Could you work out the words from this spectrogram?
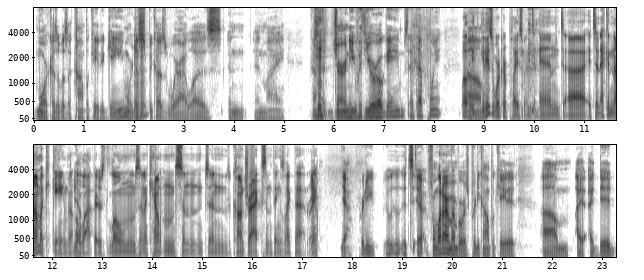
more because it was a complicated game or just mm-hmm. because where I was in in my kind of journey with Euro games at that point. Well, Um, it, it is a worker placement, and uh, it's an economic game a Yeah. lot. There's loans and accountants and and contracts and things like that, right? Yeah, pretty. It's uh, from what I remember, it was pretty complicated. Um, I, I did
